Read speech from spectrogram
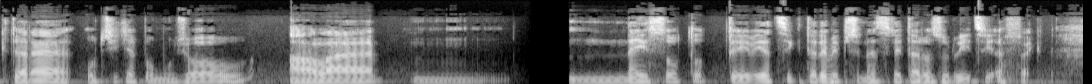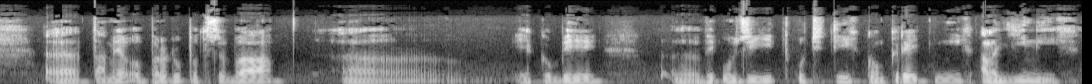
které určitě pomůžou, ale mm, nejsou to ty věci, které by přinesly ten rozhodující efekt. Tam je opravdu potřeba jakoby eh, využít určitých konkrétních, ale jiných,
